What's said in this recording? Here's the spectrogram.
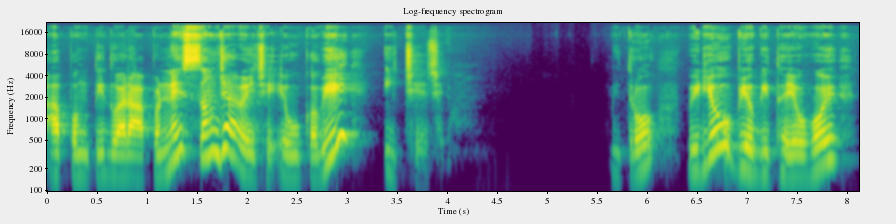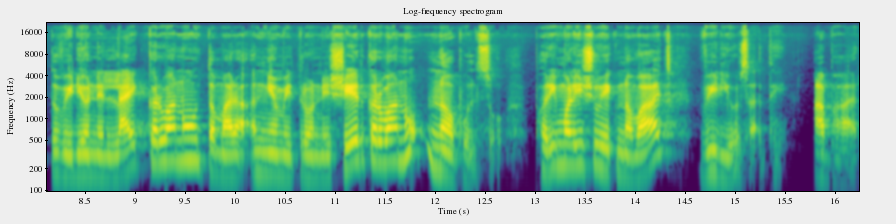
આ પંક્તિ દ્વારા આપણને સમજાવે છે, એવું કવિ ઈચ્છે છે. મિત્રો, વીડિયો ઉપયોગી થયો હોય તો વિડીયોને લાઈક કરવાનું, તમારા અન્ય મિત્રોને શેર કરવાનું ન ભૂલશો. ફરી મળીશું એક નવા જ વીડિયો સાથે. આભાર.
